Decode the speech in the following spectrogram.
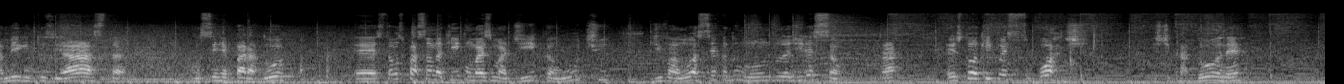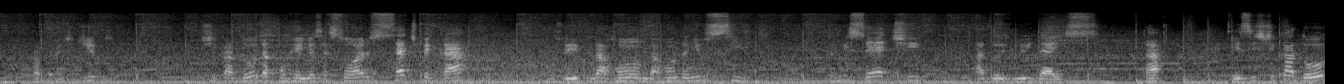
amigo entusiasta, você reparador. É, estamos passando aqui com mais uma dica útil de valor acerca do mundo da direção, tá? Eu estou aqui com esse suporte, esticador, né? Propriamente dito. Esticador da correia de acessórios 7PK dos veículos da Honda, Honda New Civic 2007 a 2010, tá? Esse esticador,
